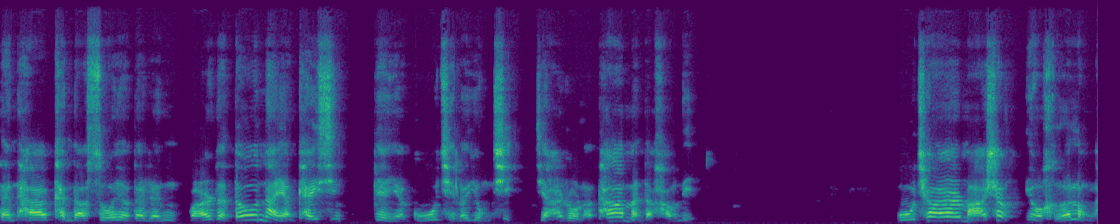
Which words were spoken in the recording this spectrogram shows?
但他看到所有的人玩的都那样开心，便也鼓起了勇气，加入了他们的行列。舞圈马上又合拢了，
